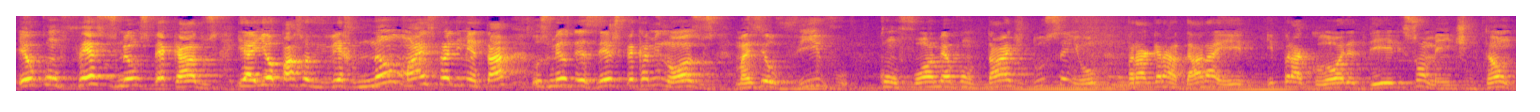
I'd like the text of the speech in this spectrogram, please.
eu confesso os meus pecados, e aí eu passo a viver não mais para alimentar os meus desejos pecaminosos, mas eu vivo conforme a vontade do Senhor para agradar a Ele e para a glória dele somente. Então,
